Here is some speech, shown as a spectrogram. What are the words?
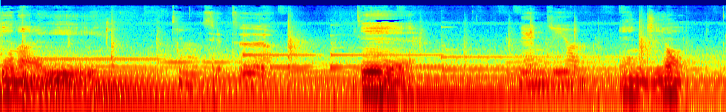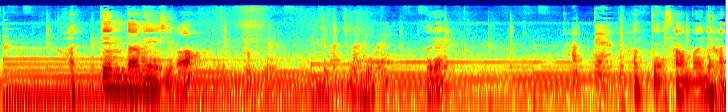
けない。近接でレンジ4レンジ48点ダメージが？どこ？一番近いのこれ？それ？8点8点3番に8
